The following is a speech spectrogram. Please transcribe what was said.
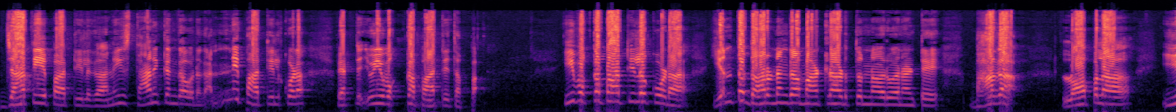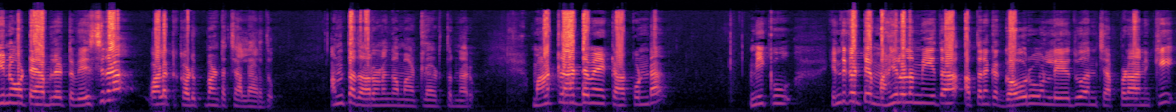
జాతీయ పార్టీలు కానీ స్థానికంగా ఉన్న అన్ని పార్టీలు కూడా వ్యక్త ఈ ఒక్క పార్టీ తప్ప. ఈ ఒక్క పార్టీలో కూడా ఎంత దారుణంగా మాట్లాడుతున్నారు అని అంటే బాగా లోపల ఈనో ట్యాబ్లెట్ వేసినా వాళ్ళకి కడుపు మంట చల్లారదు. అంత దారుణంగా మాట్లాడుతున్నారు. మాట్లాడడమే కాకుండా మీకు ఎందుకంటే మహిళల మీద అతనికి గౌరవం లేదు అని చెప్పడానికి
